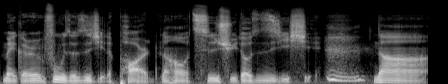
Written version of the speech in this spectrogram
每个人负责自己的 part，然后词曲都是自己写。嗯，那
